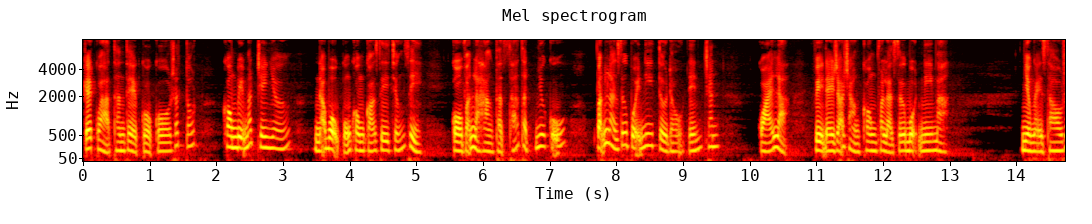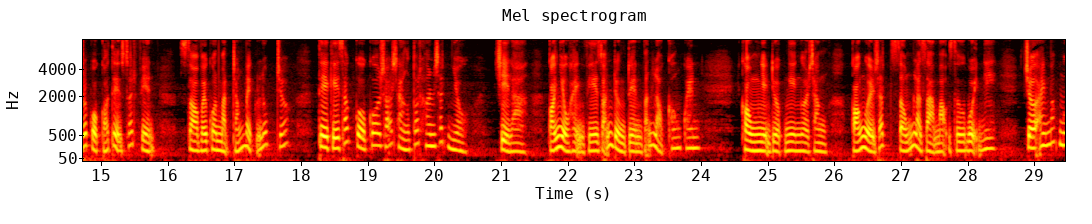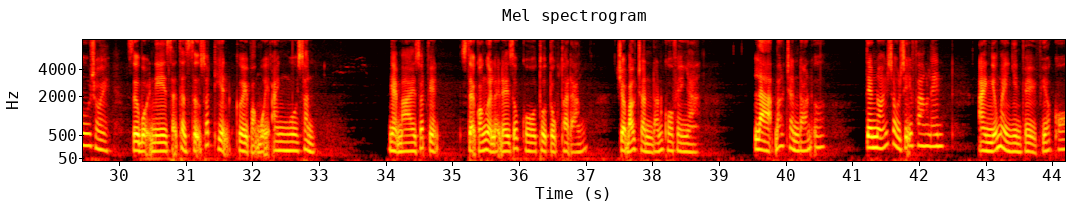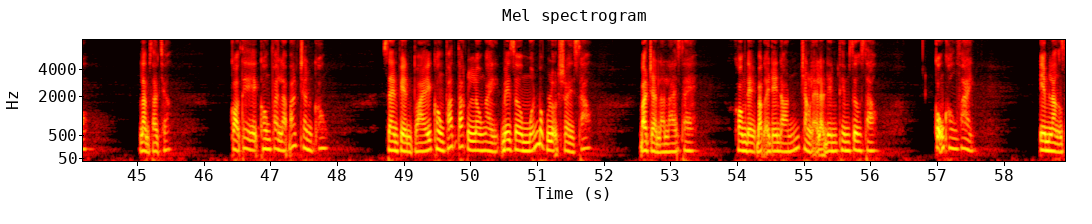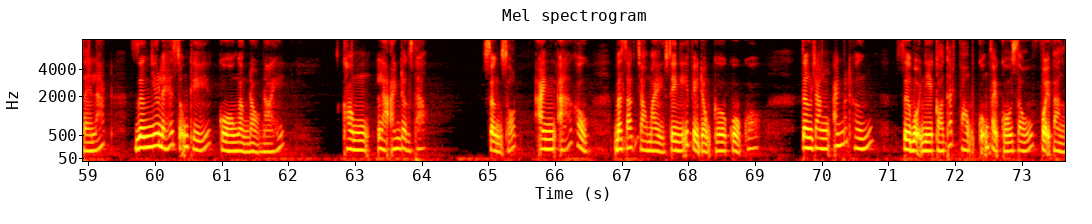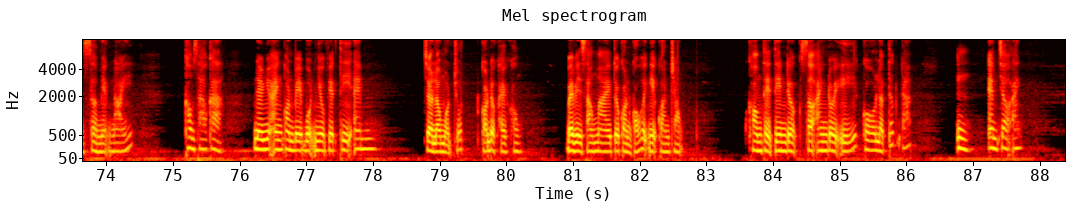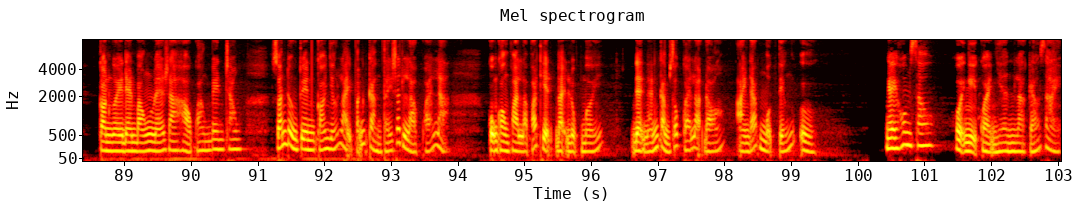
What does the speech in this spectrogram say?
Kết quả thân thể của cô rất tốt, không bị mất trí nhớ, não bộ cũng không có di chứng gì. Cô vẫn là hàng thật xá thật như cũ, vẫn là dư bội ni từ đầu đến chân. Quái lạ, vì đây rõ ràng không phải là dư bội ni mà. Nhiều ngày sau rốt cuộc có thể xuất viện, so với khuôn mặt trắng bệch lúc trước, thì ký sắc của cô rõ ràng tốt hơn rất nhiều. Chỉ là có nhiều hành vi doãn đường tuyền vẫn là không quen. Không nhịn được nghi ngờ rằng có người rất giống là giả mạo dư bội ni. Chờ anh mắc mưu rồi, dư bội ni sẽ thật sự xuất hiện cười vào mũi anh ngô xuân. Ngày mai xuất viện, sẽ có người lại đây giúp cô thủ tục thỏa đáng. Chờ bác Trần đón cô về nhà. Là bác Trần đón ư? Tiếng nói rầu rĩ vang lên. Anh nhớ mày nhìn về phía cô. Làm sao chứ? Có thể không phải là bác Trần không? Gen phiền toái không phát tắc lâu ngày bây giờ muốn bộc lộ trời sao? Bác Trần là lái xe. Không để bác ấy đến đón chẳng lẽ là đêm thêm dương sao? Cũng không phải. Im lặng giây lát, dường như là hết dũng khí, cô ngẩng đầu nói. Không là anh được sao? Sừng sốt, anh á khẩu, bất giác cho mày suy nghĩ về động cơ của cô. Tưởng rằng anh mất hứng, Dư bội ni có thất vọng cũng phải cố giấu, vội vàng sờ miệng nói. Không sao cả, nếu như anh còn bề bộn nhiều việc thì em... Chờ lâu một chút, có được hay không? Bởi vì sáng mai tôi còn có hội nghị quan trọng. Không thể tin được, sợ anh đổi ý, cô lập tức đáp. Ừ, em chờ anh. Còn người đèn bóng lóe ra hào quang bên trong, Doãn Đường Tuyền có nhớ lại vẫn cảm thấy rất là quái lạ. Cũng không phải là phát hiện đại lục mới. Để nén cảm xúc quái lạ đó, anh đáp một tiếng ừ. Ngày hôm sau, hội nghị quả nhiên là kéo dài.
